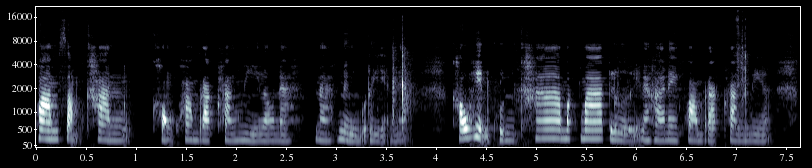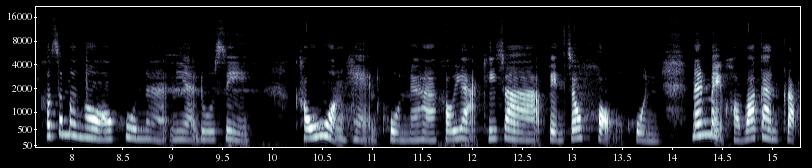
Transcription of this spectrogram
ความสำคัญของความรักครั้งนี้แล้วนะนะหนึ่งเหรียญเนี่ยเขาเห็นคุณค่ามาก ๆเลยนะคะ ในความรักครั้งเนี้ยเขาจะมางอคุณอะ เนี่ยดูสิเเขาห่วงแหนคุณนะคะ เขาอยากที่จะเป็นเจ้าของคุณ นั่นหมายความว่าการกลับ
